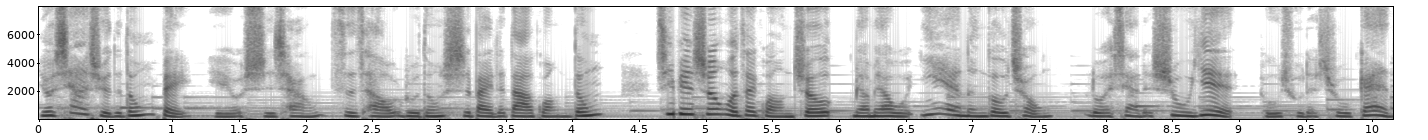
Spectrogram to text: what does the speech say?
有下雪的东北，也有时常自嘲入冬失败的大广东。即便生活在广州，苗苗我依然能够从落下的树叶、突出的树干，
